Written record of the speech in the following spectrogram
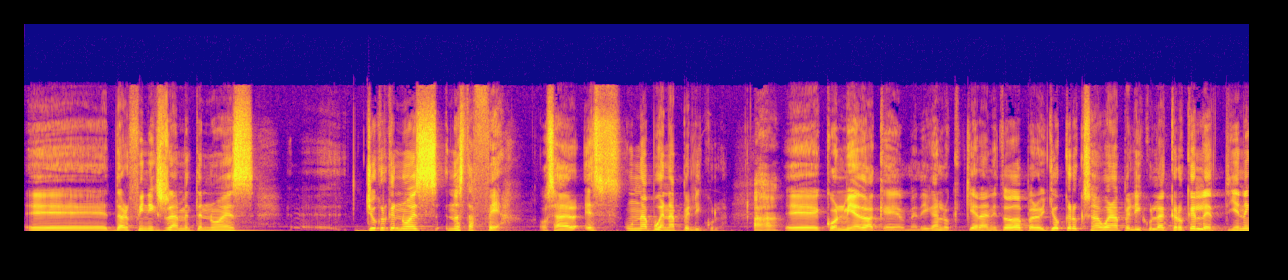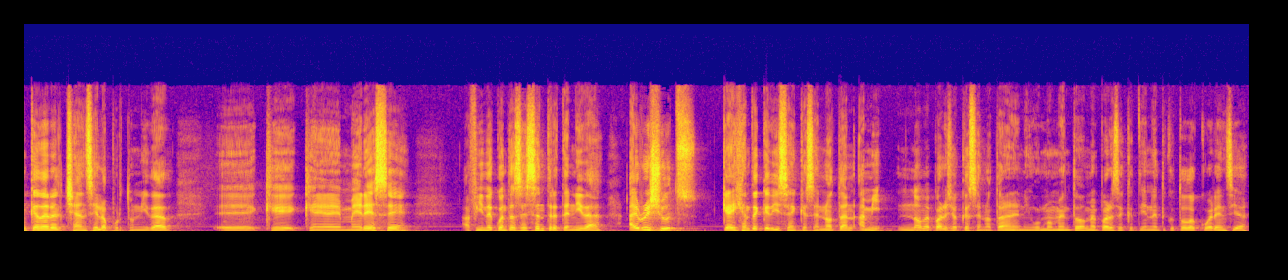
Eh, Dark Phoenix realmente no es. eh, Yo creo que no es. no está fea. O sea, es una buena película. Ajá. Eh, con miedo a que me digan lo que quieran y todo, pero yo creo que es una buena película. Creo que le tienen que dar el chance y la oportunidad eh, que, que merece. A fin de cuentas, es entretenida. Hay reshoots que hay gente que dicen que se notan. A mí no me pareció que se notaran en ningún momento. Me parece que tiene todo coherencia.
